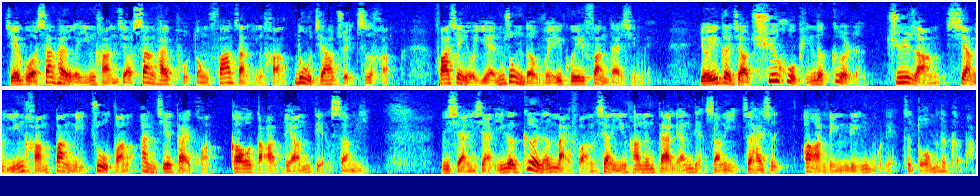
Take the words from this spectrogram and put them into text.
结果上海有个银行叫上海浦东发展银行陆家嘴支行，发现有严重的违规放贷行为。有一个叫屈沪平的个人，居然向银行办理住房按揭贷款高达两点三亿。你想一想，一个个人买房向银行能贷两点三亿，这还是二零零五年，这多么的可怕！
